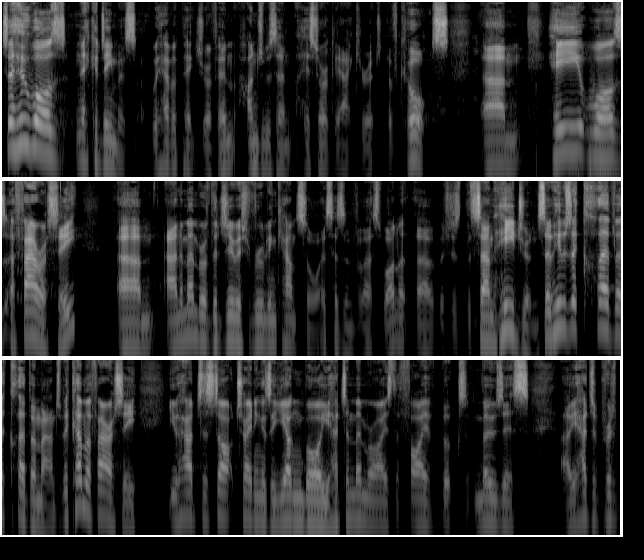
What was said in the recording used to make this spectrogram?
So, who was Nicodemus? We have a picture of him, 100% historically accurate, of course. Um, he was a Pharisee um, and a member of the Jewish ruling council, it says in verse 1, uh, which is the Sanhedrin. So he was a clever, clever man. To become a Pharisee, you had to start training as a young boy, you had to memorize the five books of Moses, uh, you had to pre-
